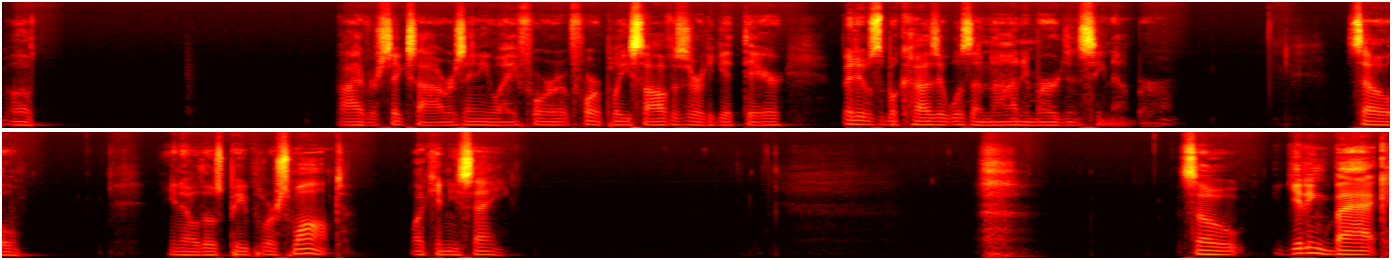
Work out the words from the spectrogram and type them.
well, five or six hours anyway for for a police officer to get there, but it was because it was a non-emergency number. So, you know, those people are swamped. What can you say? So, getting back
